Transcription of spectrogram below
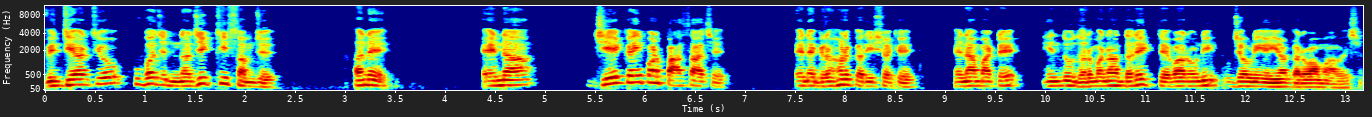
વિદ્યાર્થીઓ ખૂબ જ નજીકથી સમજે અને એના જે કંઈ પણ પાસા છે, એને ગ્રહણ કરી શકે. એના માટે હિન્દુ ધર્મના દરેક તહેવારોની ઉજવણી અહીંયા કરવામાં આવે છે.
